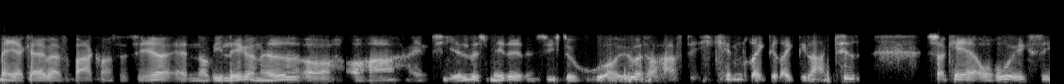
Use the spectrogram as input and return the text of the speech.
men jeg kan i hvert fald bare konstatere, at når vi ligger nede og, og har en 10-11 smitte den sidste uge, og i øvrigt har haft det igennem rigtig, rigtig lang tid, så kan jeg overhovedet ikke se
